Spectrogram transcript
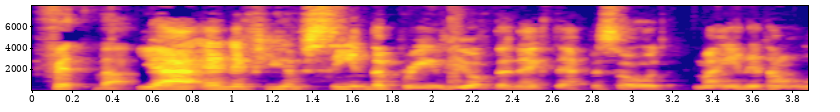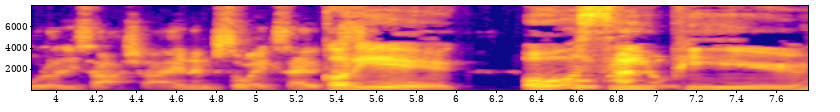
fit that. Yeah, and if you have seen the preview of the next episode, mainit ang ulo ni Sasha. And I'm so excited to see Correct. OCP.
